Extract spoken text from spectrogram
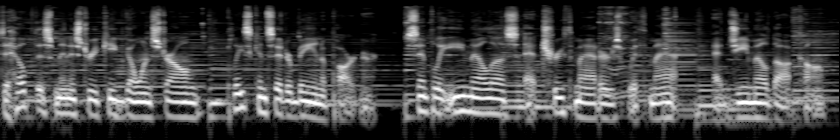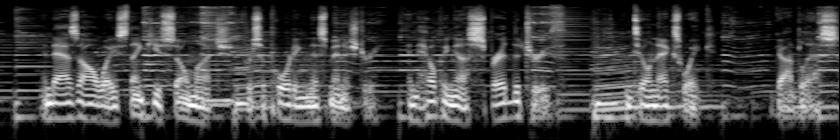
To help this ministry keep going strong, please consider being a partner. Simply email us at truthmatterswithmatt at gmail.com. And as always, thank you so much for supporting this ministry and helping us spread the truth. Until next week, God bless.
